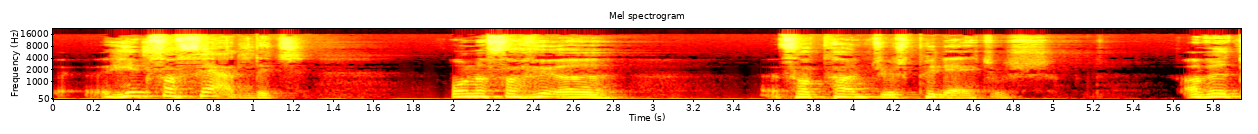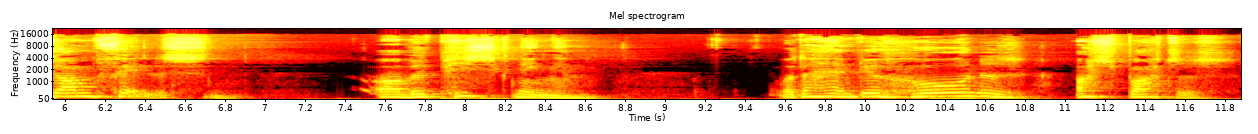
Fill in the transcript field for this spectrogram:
øh, helt forfærdeligt under forhøret for Pontius Pilatus, og ved domfældelsen, og ved piskningen, hvordan han blev hånet og spottet,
